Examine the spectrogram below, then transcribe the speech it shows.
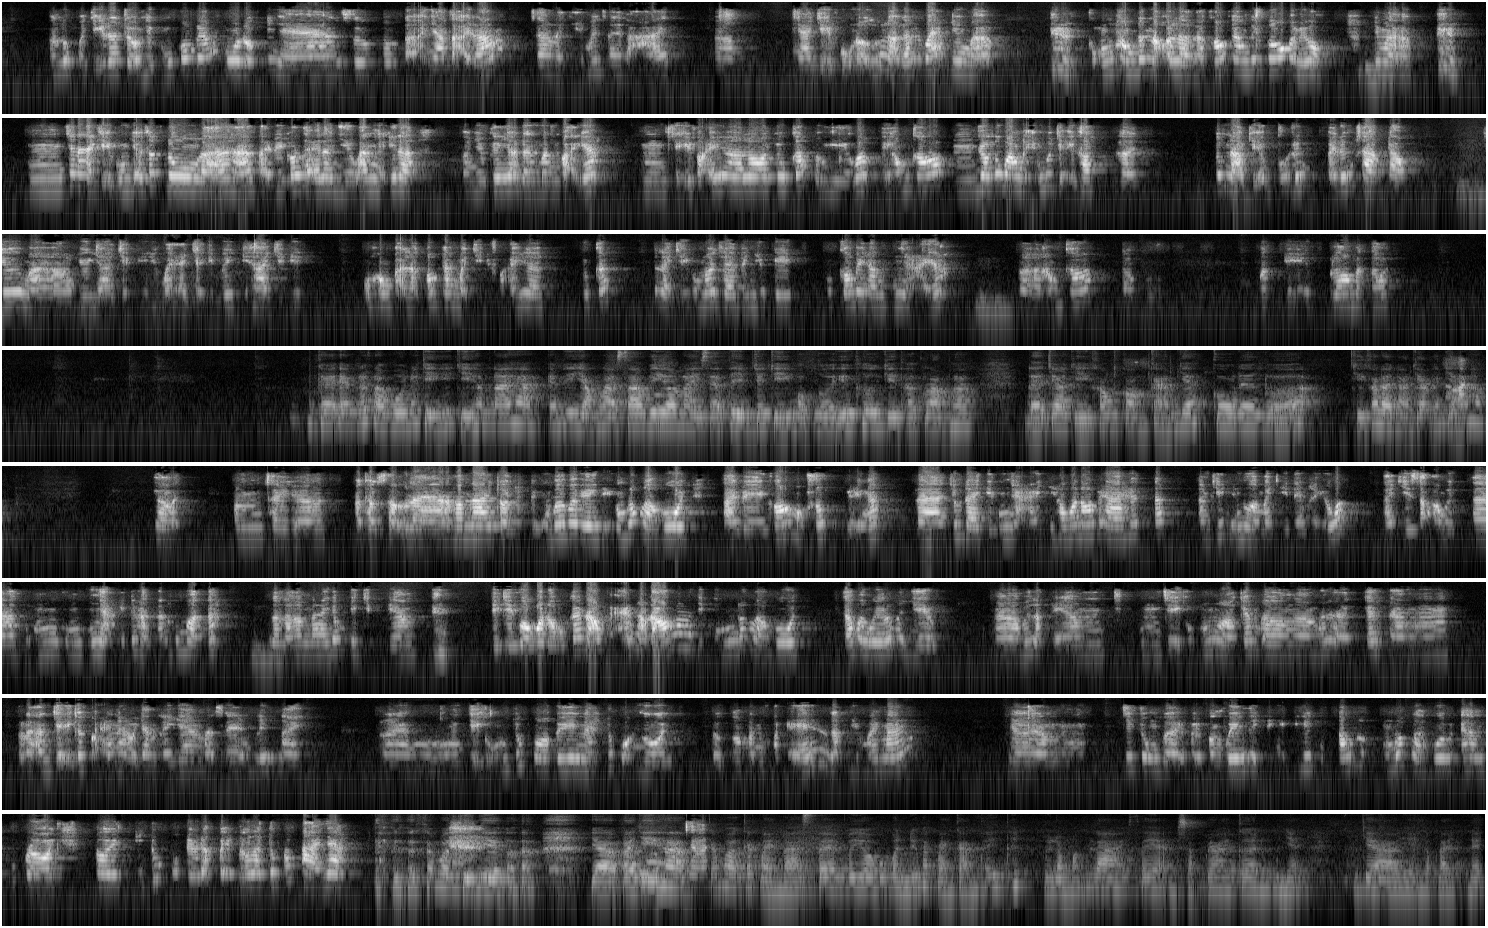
lúc mà chị ra trường thì cũng cố gắng mua được cái nhà xưa tại nhà tại lắm sau này chị mới xây lại uh, nhà chị phụ nữ là gánh vác nhưng mà cũng không đến nỗi là là khó khăn thiếu thốn em hiểu không ừ. nhưng mà cái này chị cũng giải thích luôn là hả tại vì có thể là nhiều anh nghĩ là ờ, nhiều khi gia đình mình vậy á chị phải ờ, lo chu cấp được nhiều á thì không có. Do cái quan điểm của chị thôi là lúc nào chị cũng đứng phải đứng sau chồng ừ. chứ mà như nhà chị như mẹ chị với chị hai chị cũng không phải là khó khăn mà chị phải uh, chu cấp. Cái này chị cũng nói thêm vì nhiều khi có mấy anh cũng ngại á ừ. và không có. Mình chỉ lo mình thôi Ok, em rất là vui nói chuyện với chị hôm nay ha. Em hy vọng là sau video này sẽ tìm cho chị một người yêu thương chị thật lòng ha. Để cho chị không còn cảm giác cô đơn nữa. Chị có lời nào chào khán giả không? Rồi, um, thì uh, thật sự là hôm nay trò chuyện với với Uyên chị cũng rất là vui tại vì có một số chuyện á là trước đây chị cũng ngại chị không có nói với ai hết á thậm chí chị người mà chị tìm hiểu á tại chị sợ người ta cũng cũng, cũng ngại cái hoàn cảnh của mình á nên là hôm nay giống như chị um, chị chị vừa qua được một cái rào cản nào đó chị cũng rất là vui. Cảm ơn Nguyên rất là nhiều. À, với lại um, um chị cũng uh, cảm ơn uh, với là các um, là anh chị các bạn nào dành thời gian mà xem clip này. À, chị cũng chúc uh, Uyên nè chúc mọi người được mạnh khỏe gặp nhiều may mắn. À, nói chung về về phần Uyên thì chị nghĩ cuộc sống nó cũng rất là vui vẻ hạnh phúc rồi. Thôi chị chúc một điều đặc biệt nữa là chúc phát tài nha. Cảm ơn chị nhiều. Dạ ba chị ha. Dạ. cảm ơn các bạn đã xem video của mình. Nếu các bạn cảm thấy thích vui lòng bấm like share and subscribe kênh của mình nhé. Xin chào và hẹn gặp lại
